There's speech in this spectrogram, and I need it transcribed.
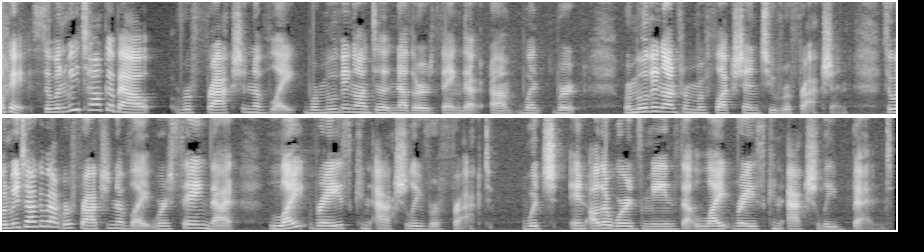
Okay so when we talk about refraction of light. We're moving on to another thing that um, when we're we're moving on from reflection to refraction. So when we talk about refraction of light, we're saying that light rays can actually refract, which in other words means that light rays can actually bend.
